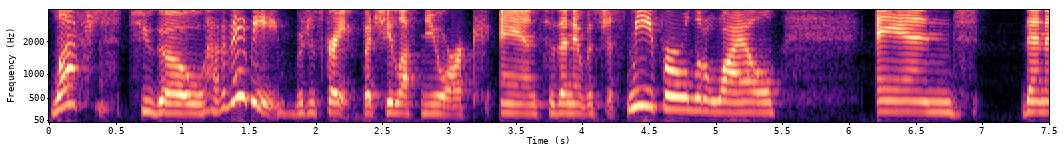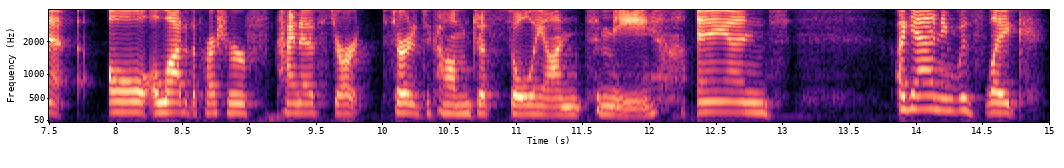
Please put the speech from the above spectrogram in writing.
left to go have a baby, which is great. But she left New York, and so then it was just me for a little while, and then it, all a lot of the pressure kind of start started to come just solely on to me, and again, it was like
